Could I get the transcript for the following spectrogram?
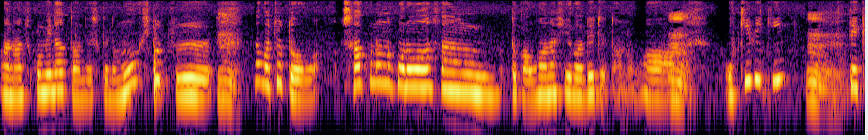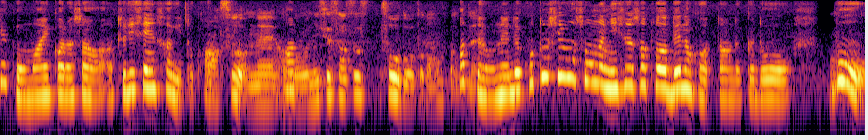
あ夏コミだったんですけどもう一つうん。なんかちょっとサークルのフォロワーさんとかお話が出てたのが、うん。置き引き？っうん。て結構前からさ釣り銭詐欺とか。あそうだね。あの偽札騒動とかもあったね。あったよね。で今年はそんな偽札は出なかったんだけど某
